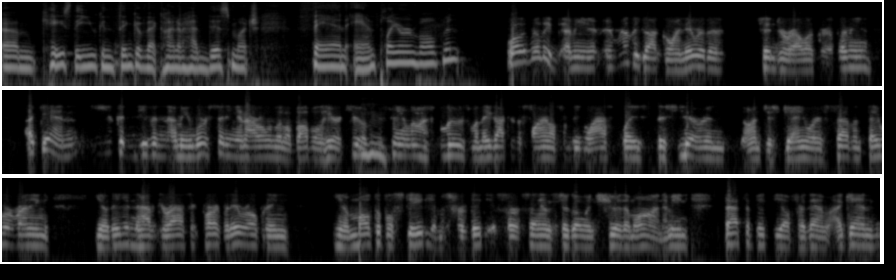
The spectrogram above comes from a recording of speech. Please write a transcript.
um, case that you can think of that kind of had this much fan and player involvement? Well, it really, I mean, it, it really got going. They were the Cinderella group. I mean, again, you could even, I mean, we're sitting in our own little bubble here too. The St. Louis Blues, when they got to the final from being last place this year, and on just January seventh, they were running. You know, they didn't have Jurassic Park, but they were opening you know multiple stadiums for video for fans to go and cheer them on. I mean, that's a big deal for them. Again,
